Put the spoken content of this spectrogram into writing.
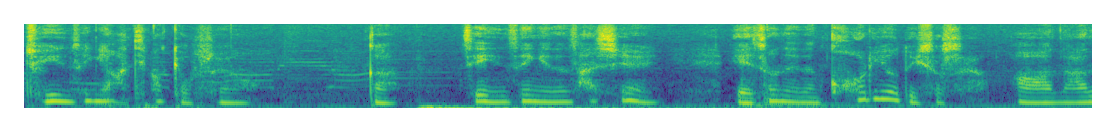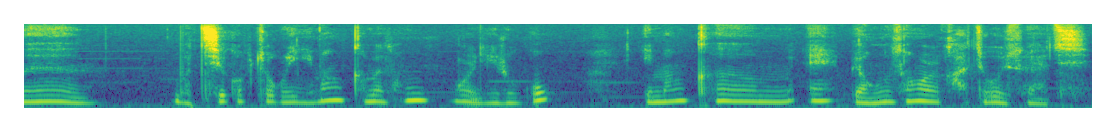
제 인생에 아티밖에 없어요. 그러니까 제 인생에는 사실 예전에는 커리어도 있었어요. 아 나는 뭐 직업적으로 이만큼의 성공을 이루고 이만큼의 명성을 가지고 있어야지.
